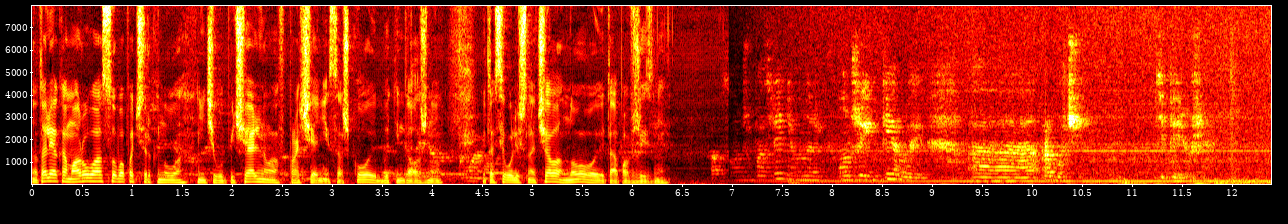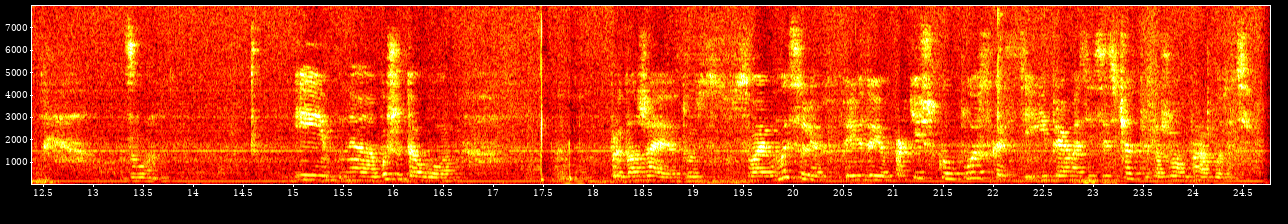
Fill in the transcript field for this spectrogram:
Наталья Комарова особо подчеркнула, ничего печального в прощании со школой быть не должно. Это всего лишь начало нового этапа в жизни. Он же последний, он, же и первый э, рабочий теперь уже звон. И э, больше того, продолжая эту свою мысль, переведу ее в практическую плоскость и прямо здесь и сейчас предложу вам поработать.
